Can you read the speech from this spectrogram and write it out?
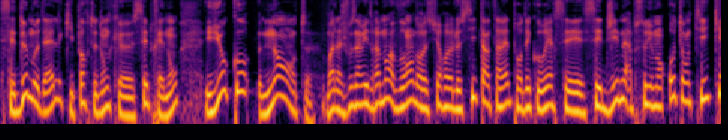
ces deux modèles qui portent donc euh, ces prénoms. Yoko Nantes. Voilà, je vous invite vraiment à vous rendre sur le site internet pour découvrir ces, jeans absolument authentiques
